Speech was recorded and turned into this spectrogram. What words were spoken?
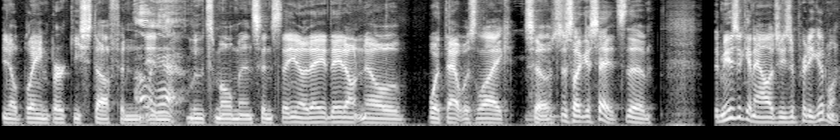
you know blame Berkey stuff and, Oh, and yeah. Lutz moments, and so you know they they don't know what that was like. So it's just like I said, it's the the music analogy is a pretty good one.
